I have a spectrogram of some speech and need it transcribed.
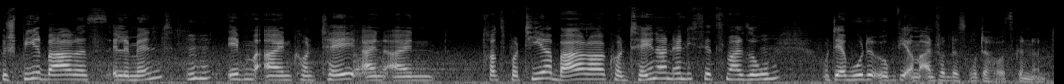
bespielbares Element. Mhm. Eben ein, Contain ein, ein transportierbarer Container, nenne ich es jetzt mal so. Mhm. Und der wurde irgendwie am Anfang das Rote Haus genannt.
